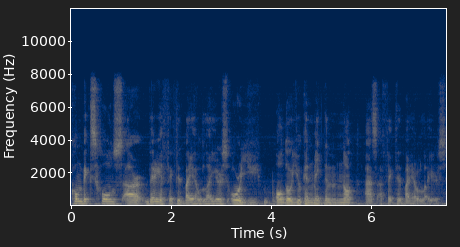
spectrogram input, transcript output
convex hulls are very affected by outliers or you, although you can make them not as affected by outliers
